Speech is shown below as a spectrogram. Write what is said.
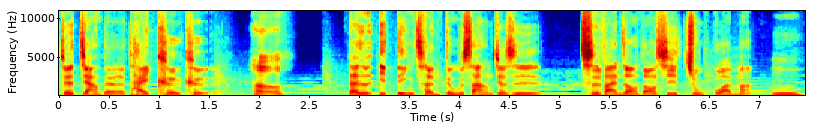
就是讲的太苛刻了。哼，但是一定程度上就是吃饭这种东西主观嘛。嗯，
